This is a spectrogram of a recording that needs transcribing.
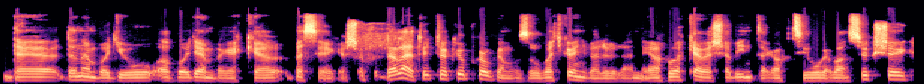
de, de nem vagy jó abban, hogy emberekkel beszélgess. De lehet, hogy tök jó programozó vagy könyvelő lennél, ahol kevesebb interakcióra van szükség,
